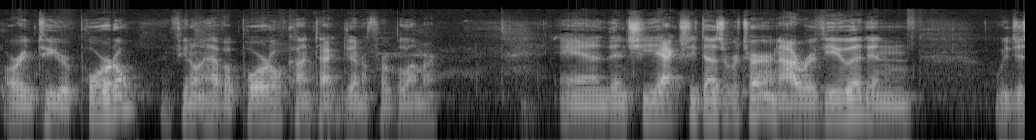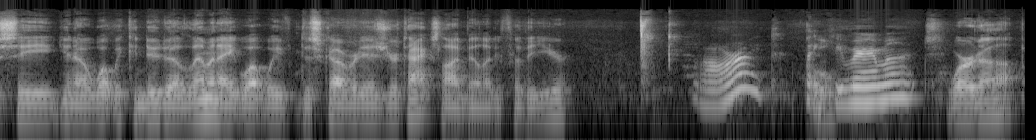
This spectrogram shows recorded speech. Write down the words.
or into your portal. If you don't have a portal, contact Jennifer Blumer. And then she actually does a return. I review it and we just see, you know, what we can do to eliminate what we've discovered is your tax liability for the year. All right. Thank Cool. you very much. Word up.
